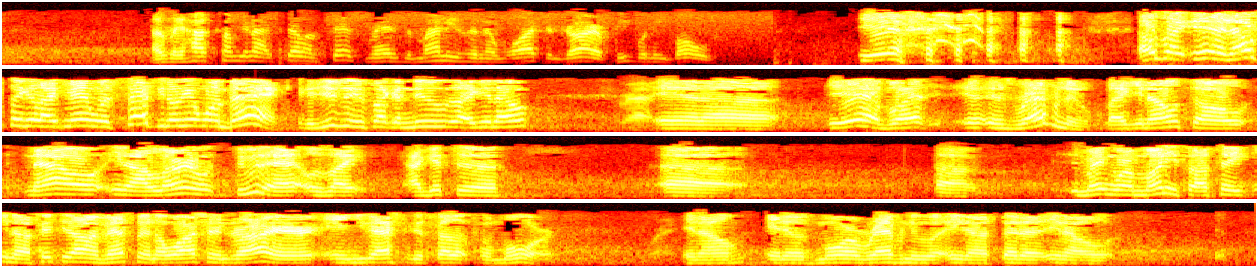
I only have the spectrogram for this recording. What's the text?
I was like, how come you're not selling sets, Reg? The money's in the wash and dryer. People need both. Yeah. I was like, yeah, and I was thinking like, man, with sets you don't get one back because usually it's like a new, like you know. Right. And uh, yeah, but it's revenue, like you know. So now you know I learned through that was like I get to uh uh make more money. So I'll take you know a fifty dollar investment in a washer and dryer, and you actually could sell it for more. Right. You know, and it was more revenue. You know, instead of you know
